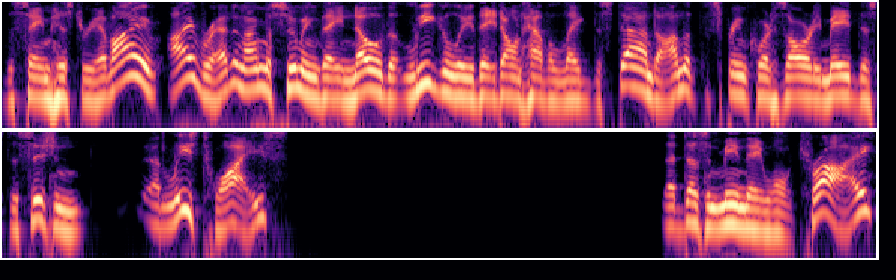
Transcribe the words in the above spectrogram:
the same history of I've, I've read, and I'm assuming they know that legally they don't have a leg to stand on, that the Supreme Court has already made this decision at least twice. That doesn't mean they won't try.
